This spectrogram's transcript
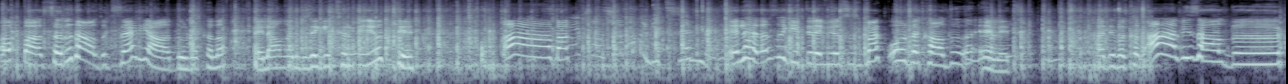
Hoppa sarı da aldık Zerya. Dur bakalım. Ela onları bize getirmiyor ki. Aa bak. Ela nasıl getiremiyorsunuz? Bak orada kaldı. Evet. Hadi bakalım. Aa biz aldık.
